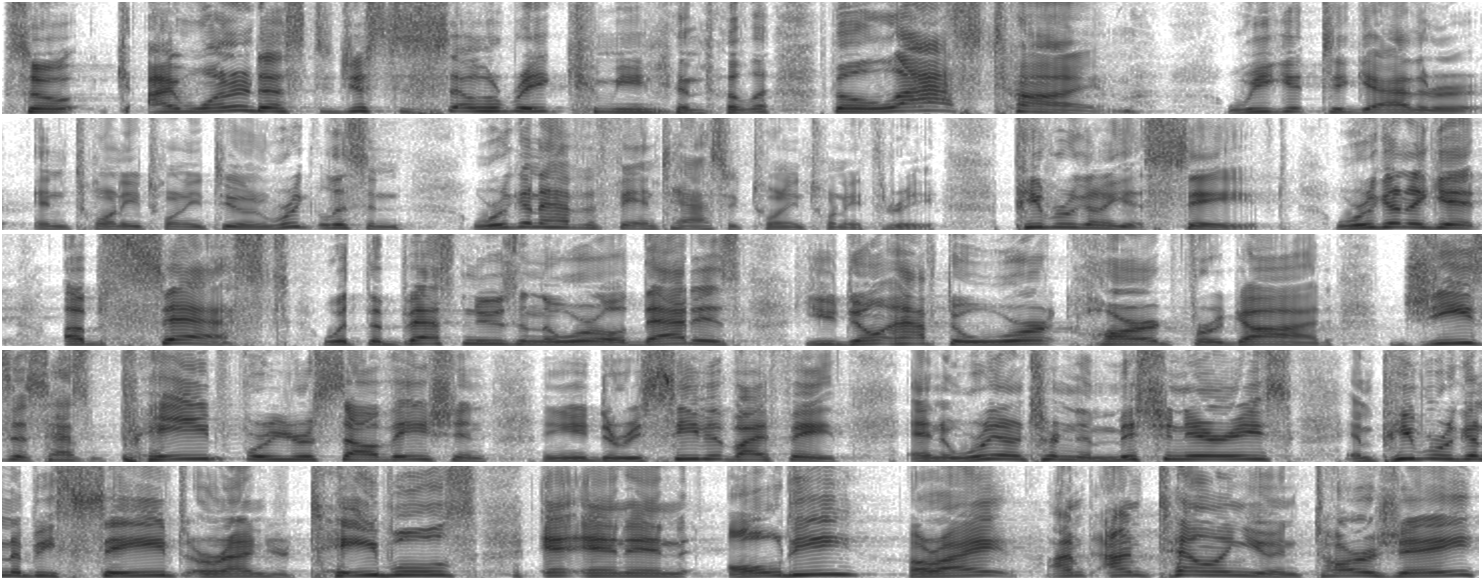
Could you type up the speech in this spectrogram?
So I wanted us to just to celebrate communion the, the last time we get together in 2022. And we're, listen, we're going to have a fantastic 2023. People are going to get saved. We're going to get obsessed with the best news in the world. That is, you don't have to work hard for God. Jesus has paid for your salvation, and you need to receive it by faith. And we're going to turn into missionaries, and people are going to be saved around your tables and, and in Aldi, all right? I'm, I'm telling you, in Target,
